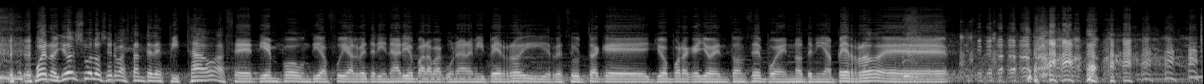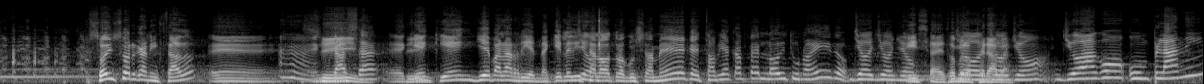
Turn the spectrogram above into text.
bueno, yo suelo ser bastante despistado. Hace tiempo un día fui al veterinario para vacunar a mi perro y resulta que yo por aquellos entonces pues no tenía perro. eh, ¿Sois organizados eh, en Sí, casa? Eh, sí. ¿quién, ¿Quién lleva la rienda? ¿Quién le dice Yo. al otro, escúchame, que esto había que hacerlo y tú no has ido? Yo, yo, yo. Isa, eso me yo, lo esperaba. yo, yo, yo hago un planning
